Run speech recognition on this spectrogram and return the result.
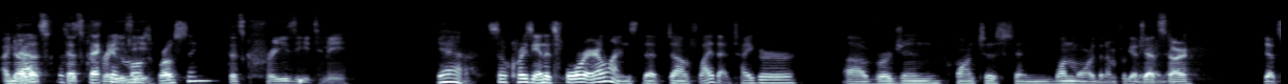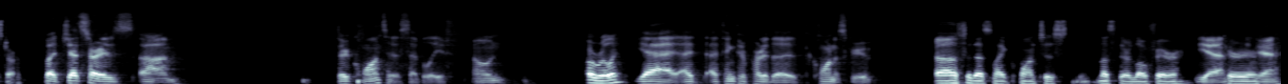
I know that's that's, that's crazy. Most grossing. That's crazy to me. Yeah, so crazy, and it's four airlines that um, fly that: Tiger, uh, Virgin, Qantas, and one more that I'm forgetting. Jetstar. Right Jetstar. But Jetstar is um, they're Qantas, I believe, owned Oh, really? Yeah, I, I think they're part of the, the Qantas group. Uh, so that's like Qantas. That's their low fare. Yeah, carrier. yeah.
